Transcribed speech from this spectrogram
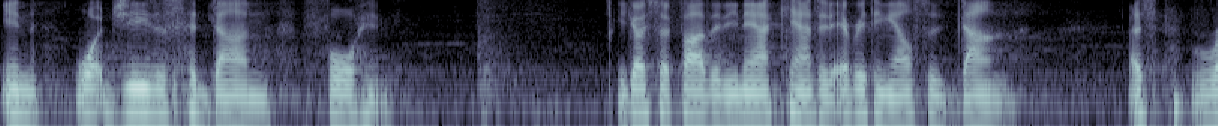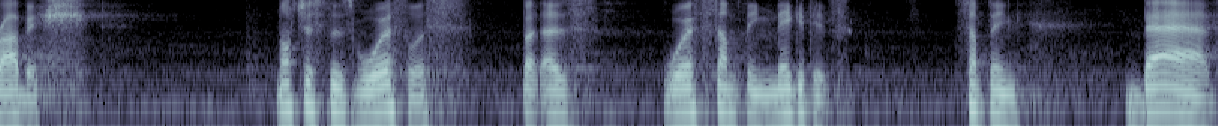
in what Jesus had done for him. He goes so far that he now counted everything else as dung, as rubbish, not just as worthless, but as worth something negative, something bad.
